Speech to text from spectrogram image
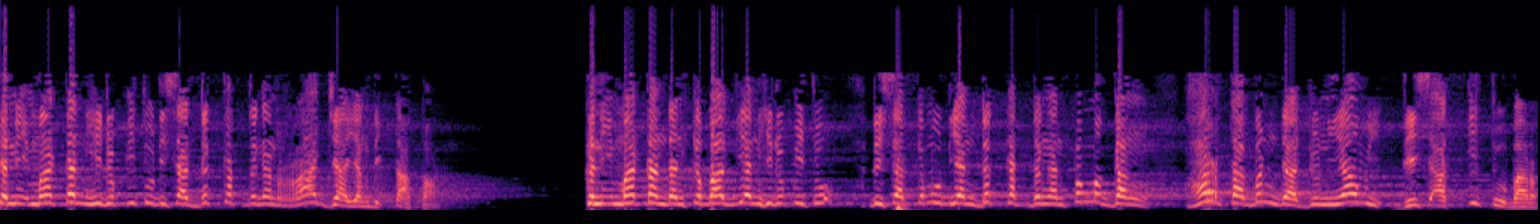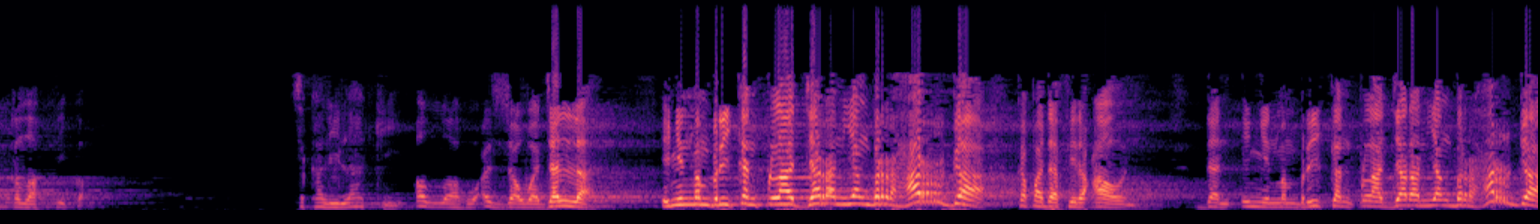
kenikmatan hidup itu bisa dekat dengan raja yang diktator. Kenikmatan dan kebahagiaan hidup itu bisa kemudian dekat dengan pemegang harta benda duniawi di saat itu barakallahu fikum. Sekali lagi Allah Azza wa Jalla ingin memberikan pelajaran yang berharga kepada Fir'aun dan ingin memberikan pelajaran yang berharga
